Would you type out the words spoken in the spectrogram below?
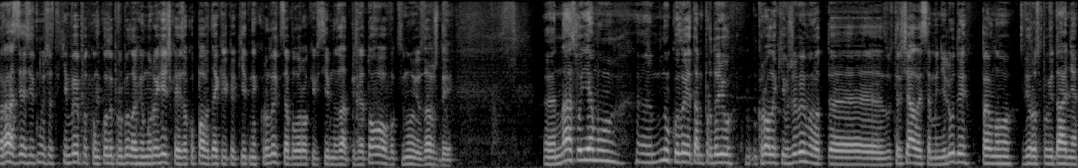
Раз я зіткнувся з таким випадком, коли пробила геморагічка і закупав декілька кітних кролиць, це було років 7 назад. Після того вакциную завжди. Е, На своєму, е, ну коли я там продаю кроликів живими, от е, зустрічалися мені люди певного віросповідання,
